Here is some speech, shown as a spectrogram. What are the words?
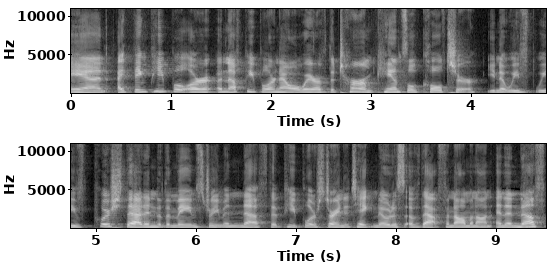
And I think people are enough people are now aware of the term cancel culture. You know, we've we've pushed that into the mainstream enough that people are starting to take notice of that phenomenon and enough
